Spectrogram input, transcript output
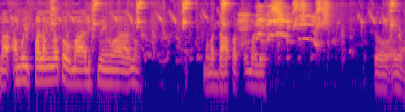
Maamoy pa lang na to, maalis na yung mga ano, mga dapat umalis. So, ayan.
